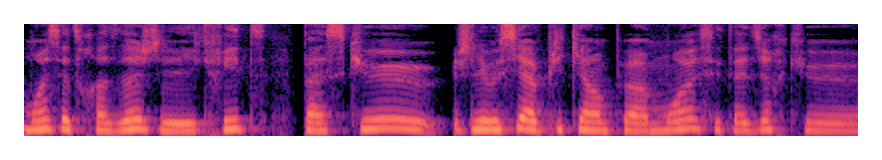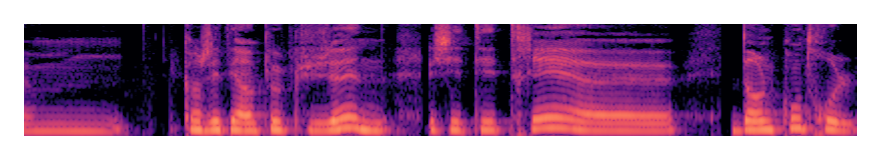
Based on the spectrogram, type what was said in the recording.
moi, cette phrase-là, je l'ai écrite parce que je l'ai aussi appliquée un peu à moi, c'est-à-dire que hum, quand j'étais un peu plus jeune, j'étais très euh, dans le contrôle,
